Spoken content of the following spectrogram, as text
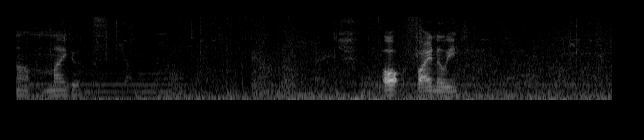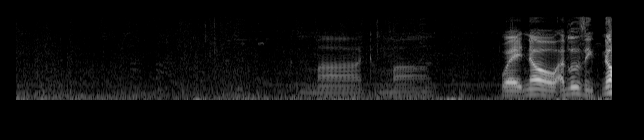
Oh my god. Oh, finally. Come on, come on. Wait, no, I'm losing. No!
